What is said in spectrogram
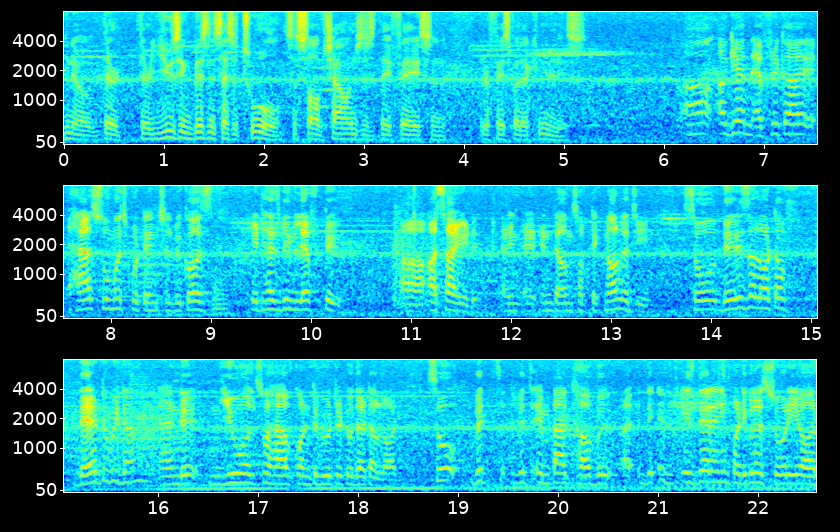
you know, they're, they're using business as a tool to solve challenges that they face and that are faced by their communities. Uh, again, Africa has so much potential because mm. it has been left uh, aside in, in terms of technology. So there is a lot of there to be done and you also have contributed to that a lot. So with, with Impact Hub, uh, is there any particular story or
